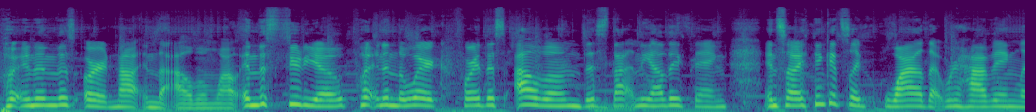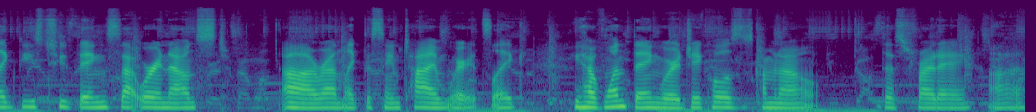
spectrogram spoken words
putting in this or not in the album wow in the studio putting in the work for this album this that and the other thing. And so i think it's like wild that we're having like these two things that were announced uh, around like the same time where it's like you have one thing where j. Cole is coming out this Friday, uh,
